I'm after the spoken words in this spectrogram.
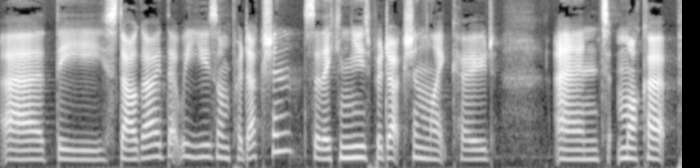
uh, the style guide that we use on production. So they can use production like code and mock up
